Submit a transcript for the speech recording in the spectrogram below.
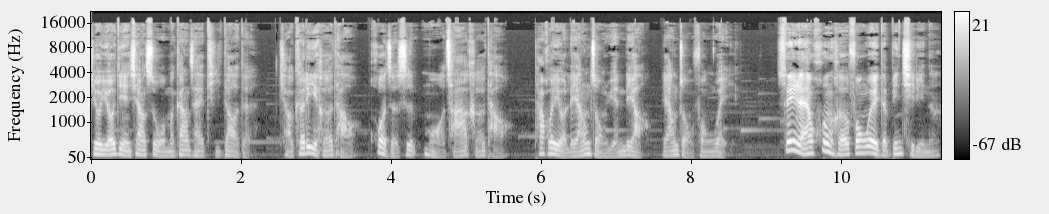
就有点像是我们刚才提到的巧克力核桃，或者是抹茶核桃，它会有两种原料、两种风味。虽然混合风味的冰淇淋呢，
